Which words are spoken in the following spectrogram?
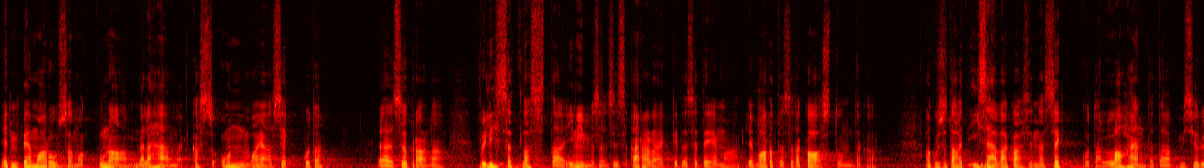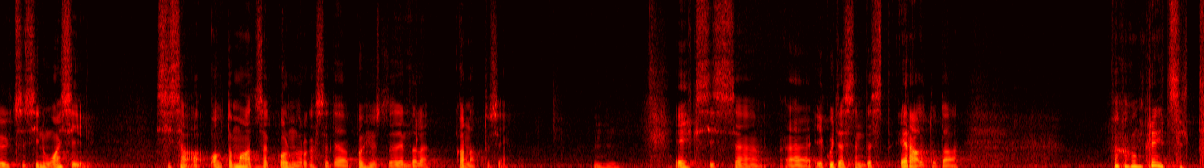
et me peame aru saama, kuna me läheme, kas on vaja sekkuda sõbrana või lihtsalt lasta inimesel siis ära rääkida see teema ja vaadata seda kaastundega. aga kui sa tahad ise väga sinna sekkuda, lahendada, mis ei ole üldse sinu asi, siis sa automaatselt kolmnurgastad ja põhjustad endale kannatusi mm. -hmm. ehk siis äh, äh, ja kuidas nendest eralduda, väga konkreetselt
